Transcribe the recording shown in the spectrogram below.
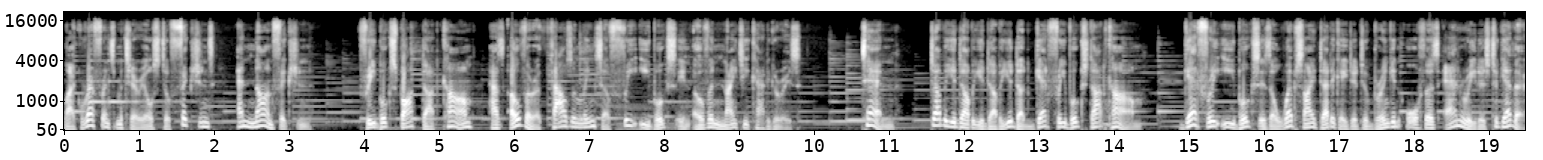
like reference materials to fictions and non-fiction. Freebookspot.com has over a thousand links of free ebooks in over 90 categories. 10 www.getfreebooks.com. Get Free eBooks is a website dedicated to bringing authors and readers together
